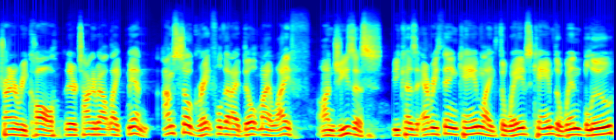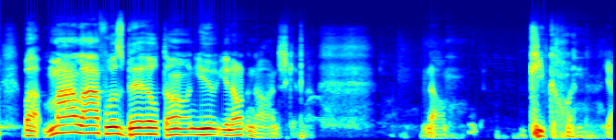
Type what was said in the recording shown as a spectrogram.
trying to recall. They were talking about like, man, I'm so grateful that I built my life on Jesus because everything came, like the waves came, the wind blew, but my life was built on you. You know? No, I'm just kidding. No. Keep going. Yeah.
